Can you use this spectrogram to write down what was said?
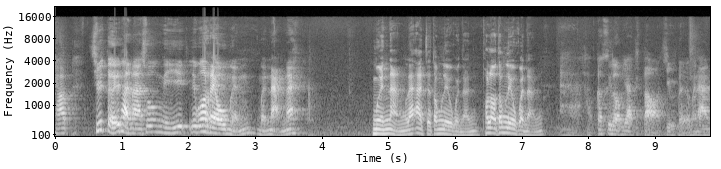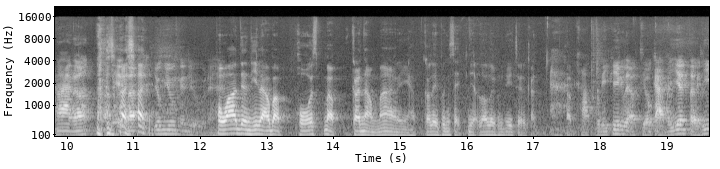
ครับชีวิตเต๋อที่ผ่านมาช่วงนี้ เรียกว่าเร็วเหมือนเหมือนหนังไหม เหมือนหนังและอาจจะต้องเร็วกว่านั้น เพราะเราต้องเร็วกว่าหนังอ่าครับก็คือเราพยายามติดต่อคิวเต๋อมานานมากเนอะใช่เห็นว่าใช่ยุ่งๆกันอยู่นะฮะเพราะว่าเดือนที่แล้วแบบโพสต์แบบกระหน่ำมากอะไรเงี้ยครับก็เลยเพิ่งเสร็จเนี่ยเราเลยเพิ่งได้เจอกันครับครับวันนี้พี่ก็เลยเอาถือโอกาสมาเยี่ยมเต๋อที่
